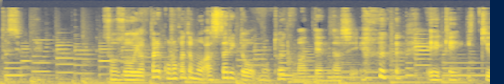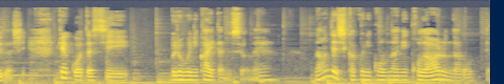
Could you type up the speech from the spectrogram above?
ですよね。そうそうやっぱりこの方もあっさりともう TOEIC 満点だし英検1級だし結構私ブログに書いたんですよね。なんで資格にこんなにこだわるんだろうって。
